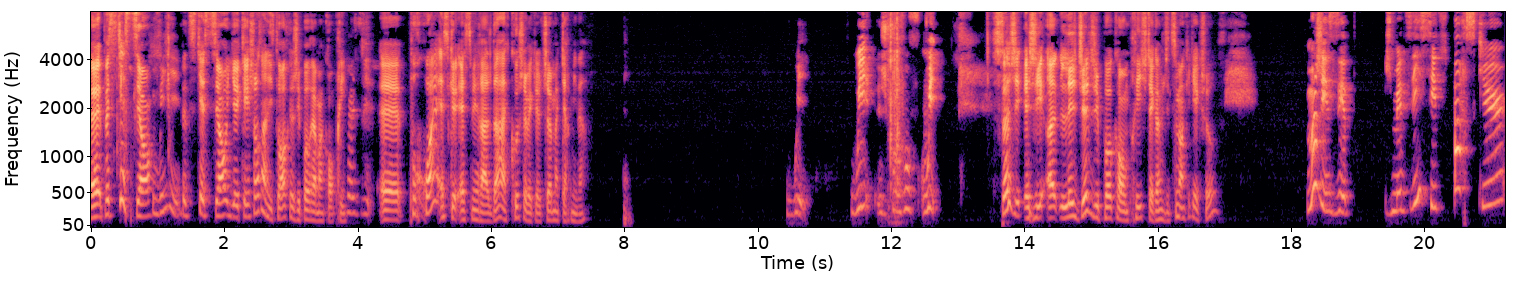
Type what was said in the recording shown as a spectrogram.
Euh, petite question. Oui. Petite question. Il y a quelque chose dans l'histoire que j'ai pas vraiment compris. Vas-y. Euh, pourquoi est-ce que Esmeralda accouche avec le chum à Carmina? Oui. Oui, je oui. Ça, j'ai, j'ai, euh, legit, j'ai pas compris. J'étais comme, j'ai-tu manqué quelque chose? Moi, j'hésite. Je me dis, c'est parce que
